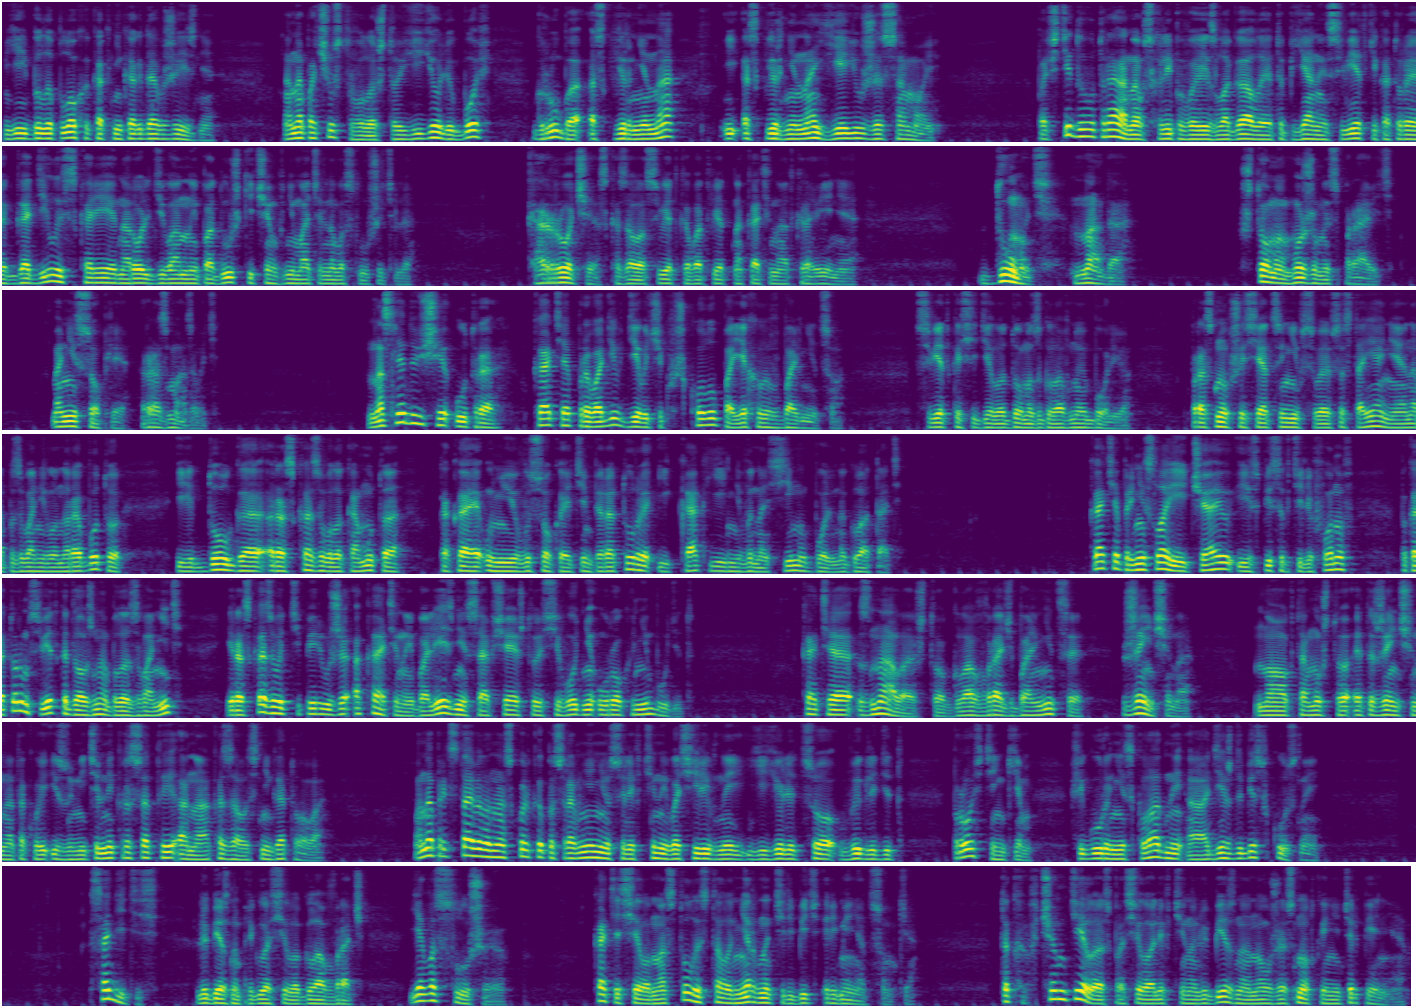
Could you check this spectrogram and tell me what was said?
Ей было плохо, как никогда в жизни. Она почувствовала, что ее любовь грубо осквернена и осквернена ею же самой. Почти до утра она, всхлипывая, излагала это пьяной Светке, которая годилась скорее на роль диванной подушки, чем внимательного слушателя. «Короче», — сказала Светка в ответ на Катина откровение, — «думать надо. Что мы можем исправить?» а не сопли размазывать. На следующее утро Катя, проводив девочек в школу, поехала в больницу. Светка сидела дома с головной болью. Проснувшись и оценив свое состояние, она позвонила на работу и долго рассказывала кому-то, какая у нее высокая температура и как ей невыносимо больно глотать. Катя принесла ей чаю и список телефонов, по которым Светка должна была звонить, и рассказывать теперь уже о Катиной болезни, сообщая, что сегодня урока не будет. Катя знала, что главврач больницы – женщина, но к тому, что эта женщина такой изумительной красоты, она оказалась не готова. Она представила, насколько по сравнению с Алевтиной Васильевной ее лицо выглядит простеньким, фигура нескладной, а одежда безвкусной. «Садитесь», – любезно пригласила главврач. Я вас слушаю. Катя села на стул и стала нервно теребить ремень от сумки. Так в чем дело? спросила Алевтина любезно, но уже с ноткой нетерпения.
